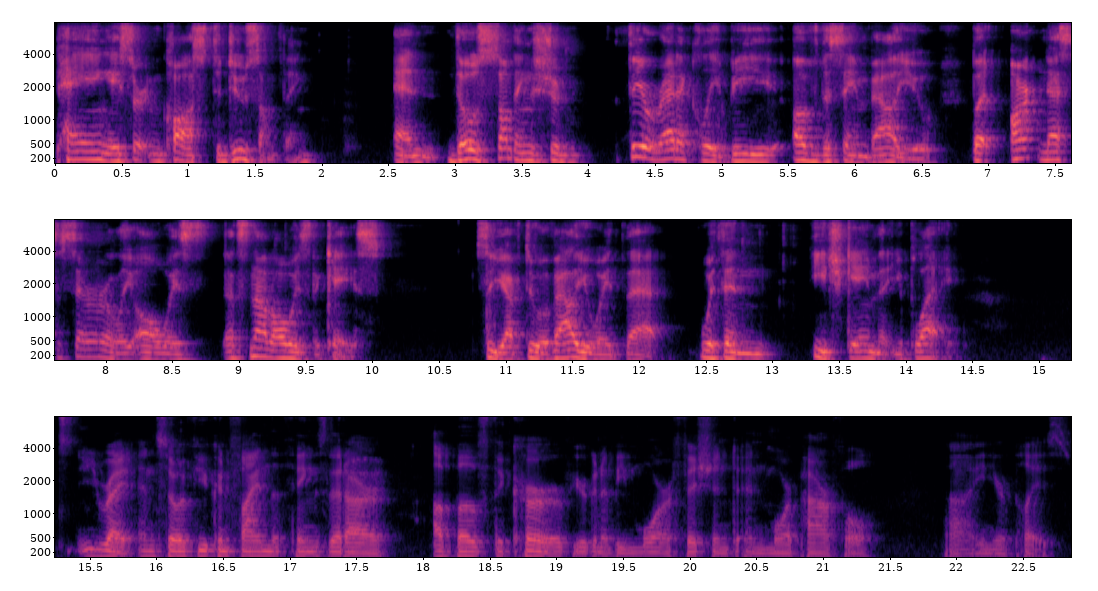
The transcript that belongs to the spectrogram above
paying a certain cost to do something and those somethings should theoretically be of the same value but aren't necessarily always that's not always the case. So you have to evaluate that within each game that you play. Right and so if you can find the things that are above the curve you're going to be more efficient and more powerful uh, in your plays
